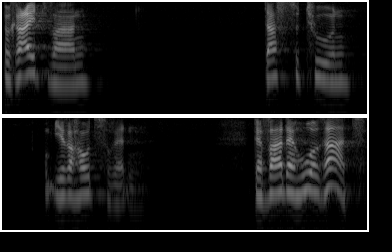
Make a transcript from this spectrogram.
bereit waren, das zu tun, um ihre Haut zu retten. Da war der Hohe Rat,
